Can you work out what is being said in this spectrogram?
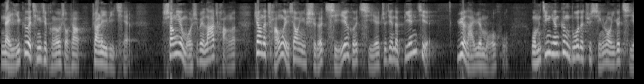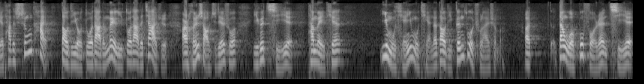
哪一个亲戚朋友手上赚了一笔钱。商业模式被拉长了，这样的长尾效应使得企业和企业之间的边界越来越模糊。我们今天更多的去形容一个企业它的生态到底有多大的魅力、多大的价值，而很少直接说一个企业它每天一亩田一亩田的到底耕作出来什么。啊，但我不否认企业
